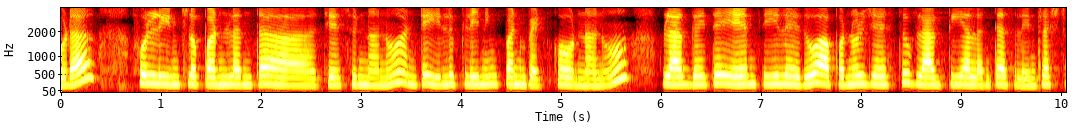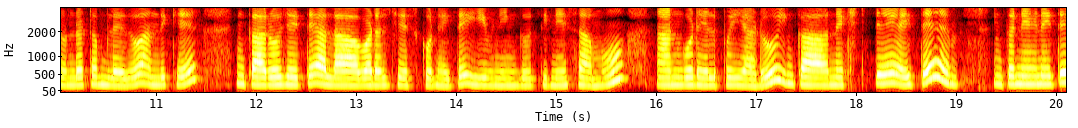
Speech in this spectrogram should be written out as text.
కూడా ఫుల్ ఇంట్లో పనులంతా చేస్తున్నాను. అంటే ఇల్లు క్లీనింగ్ పని పెట్టుకో ఉన్నాను. వ్లాగ్ అయితే ఏం తీయలేదు. ఆ పనులు చేస్తూ వ్లాగ్ తీయాలంటే అసలు ఇంట్రెస్ట్ ఉండటం లేదు. అందుకే ఇంకా ఆ రోజైతే అలా వడలు చేసుకొని అయితే ఈవినింగ్ తినేసాము. నాన్న కూడా వెళ్ళిపోయాడు. ఇంకా నెక్స్ట్ డే అయితే ఇంకా నేనైతే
